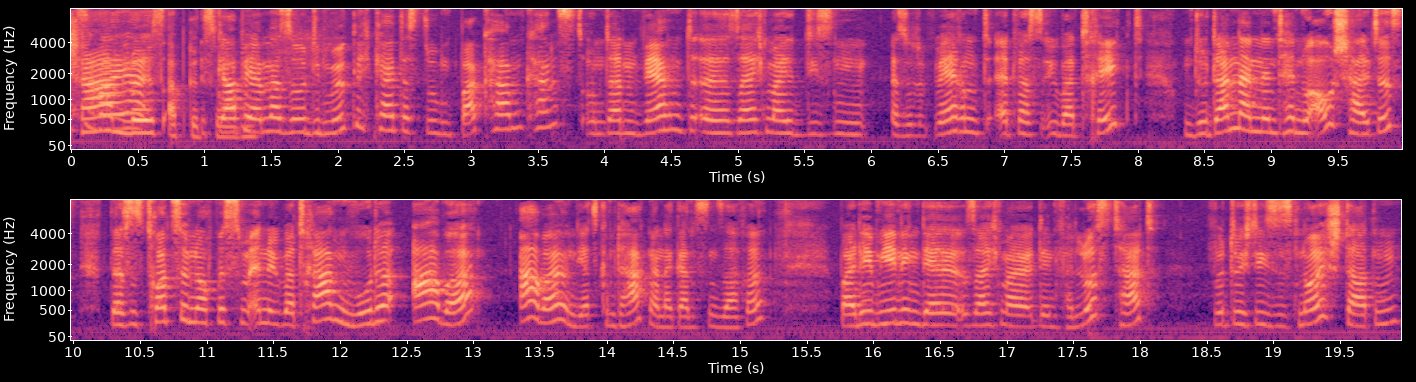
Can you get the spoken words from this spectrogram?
schamlos ja, abgezogen. es gab ja immer so die Möglichkeit, dass du einen Bug haben kannst und dann während, äh, sag ich mal, diesen, also während etwas überträgt und du dann dein Nintendo ausschaltest, dass es trotzdem noch bis zum Ende übertragen wurde, aber, aber, und jetzt kommt der Haken an der ganzen Sache, bei demjenigen, der, sag ich mal, den Verlust hat, wird durch dieses Neustarten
